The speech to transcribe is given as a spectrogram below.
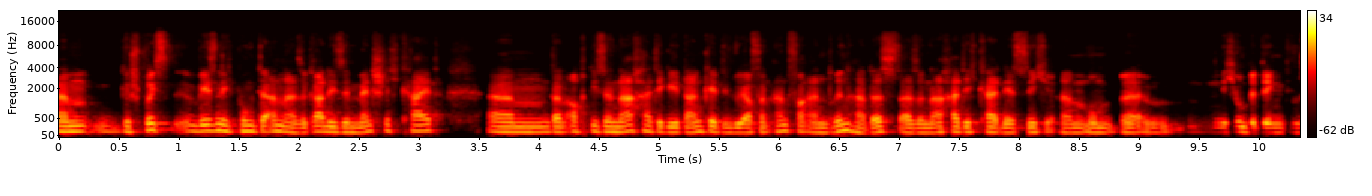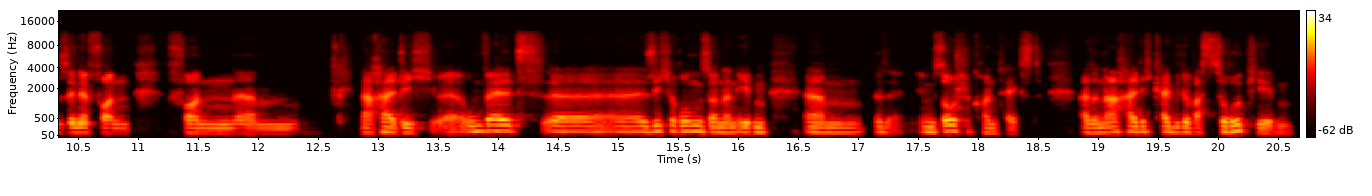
Ähm, du sprichst wesentlich Punkte an, also gerade diese Menschlichkeit, ähm, dann auch dieser nachhaltige Gedanke, den du ja von Anfang an drin hattest. Also Nachhaltigkeit jetzt nicht, ähm, um, ähm, nicht unbedingt im Sinne von, von ähm, nachhaltig äh, Umweltsicherung, äh, sondern eben ähm, also im Social-Kontext. Also Nachhaltigkeit wieder was zurückgeben.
